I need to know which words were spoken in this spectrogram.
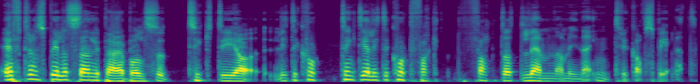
Efter att ha spelat Stanley Parable så tyckte jag lite kort, tänkte jag lite kortfattat lämna mina intryck av spelet.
